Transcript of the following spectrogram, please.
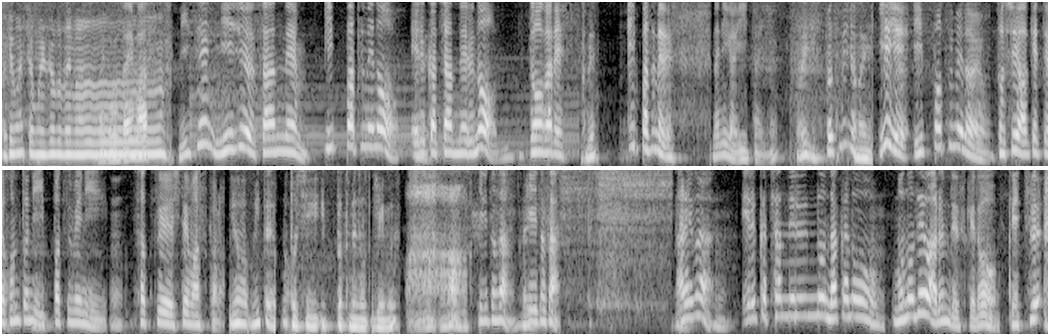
明けましておめでとうございます。おめでとうございます。2023年一発目のエルカチャンネルの動画です。ね一発目です。何が言いたいの？あれ、一発目じゃない？いえいえ、一発目だよ。年明けて本当に一発目にうん撮影してますから。いや、見たよ。今年一発目のゲーム。ああ。キリトさん、はいキリトさん。あれは、うん。エルカチャンネルの中のものではあるんですけど、別。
